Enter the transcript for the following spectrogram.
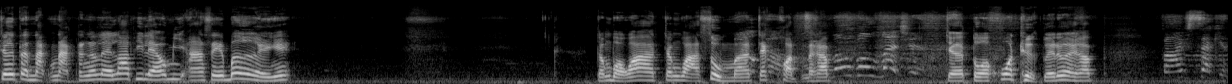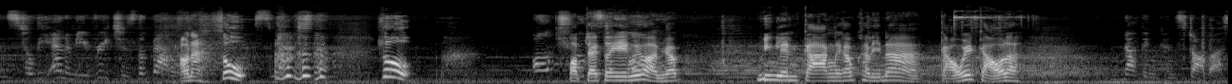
เจอแต่หนักๆ ทั้งนั้นเลยรอบที่แล้วมีอาร์เซเบอร์อย่างเงี้ย ต้องบอกว่าจังหวะสุ่มมาแจ็คพอตนะครับ Mobile legend. เจอตัวโคตรถึกเลยด้วยครับ Five seconds till the enemy reaches the battle. เอานะ สู้ สู้ All ปลอบใจตัวเองไว้ก่อนครับ วิ่งเลนกลางเลยครับคาริน่าเก๋าไว้เก๋าล่ะ Nothing can stop us.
